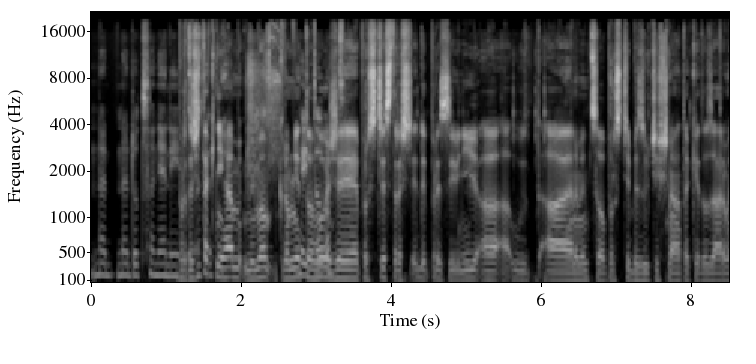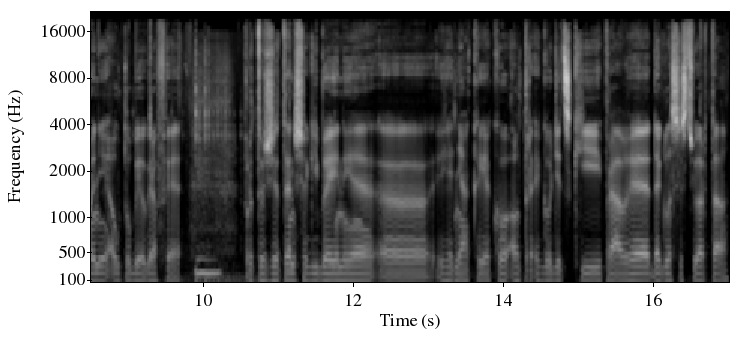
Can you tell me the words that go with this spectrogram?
ne, nedoceněný. Protože ta kniha, mimo, kromě hejtovat. toho, že je prostě strašně depresivní a, a, a já nevím co, prostě bezútěšná, tak je to zároveň i autobiografie. Hmm. Protože ten Shaggy Bane je uh, Eh, je nějaký jako alter ego dětský právě Douglasa Stewarta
